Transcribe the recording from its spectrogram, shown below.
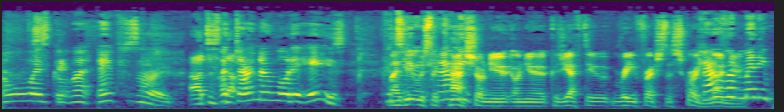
I always got that episode. I just I don't know what it is. Maybe it was the Considering how cache on your on your because you have to refresh the screen, However don't you? many,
